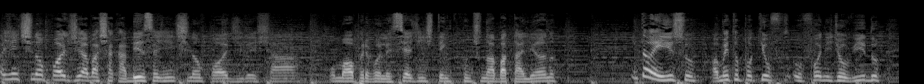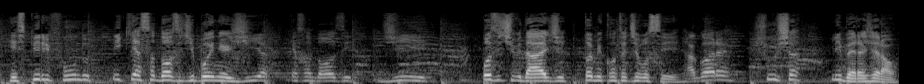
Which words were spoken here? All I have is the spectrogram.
A gente não pode abaixar a cabeça, a gente não pode deixar o mal prevalecer, a gente tem que continuar batalhando. Então é isso, aumenta um pouquinho o fone de ouvido, respire fundo e que essa dose de boa energia, que essa dose de positividade, tome conta de você. Agora, Xuxa, libera geral.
